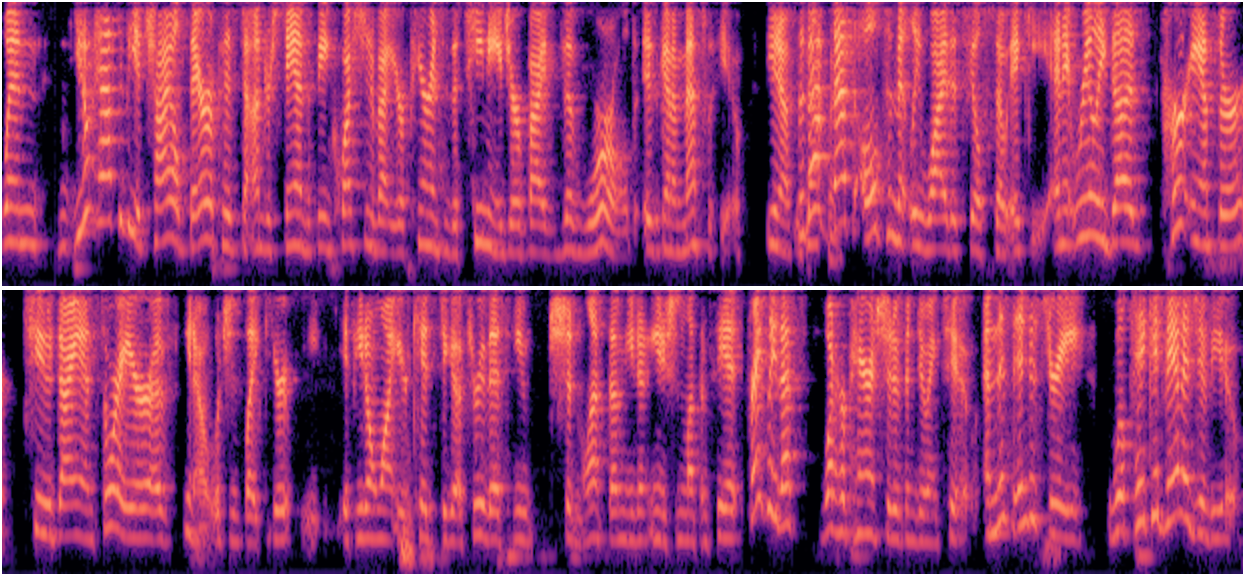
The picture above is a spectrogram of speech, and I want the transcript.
when you don't have to be a child therapist to understand that being questioned about your appearance as a teenager by the world is going to mess with you you know? So Exactly. that that's ultimately why this feels so icky. And it really does her answer to diane sawyer of you know which is like you're if you don't want your kids to go through this you shouldn't let them. You don't you shouldn't let them see it. Frankly that's what her parents should have been doing too. And this industry will take advantage of you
